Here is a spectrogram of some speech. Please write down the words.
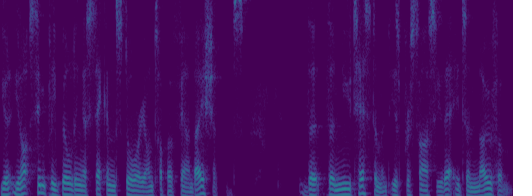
You're, you're not simply building a second story on top of foundations. The, the New Testament is precisely that it's a novum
